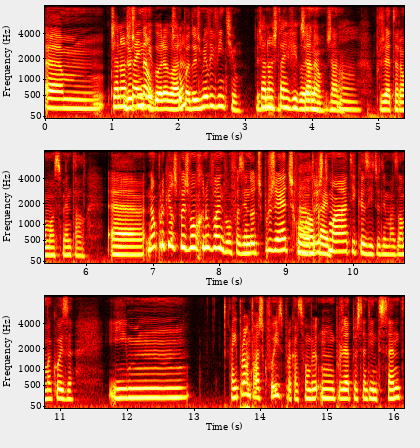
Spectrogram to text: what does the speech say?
Um, já não dois, está em não, vigor agora? Desculpa, 2021. 2021. Já não está em vigor? Já não, já não. Ah. O projeto era o Moço Mental. Uh, não, porque eles depois vão renovando, vão fazendo outros projetos com ah, outras okay. temáticas e tudo e mais alguma coisa. E, hum, e pronto, acho que foi isso. Por acaso foi um projeto bastante interessante.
